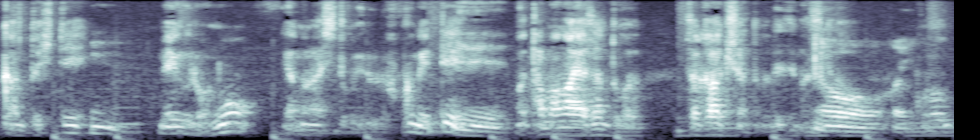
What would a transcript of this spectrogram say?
環として、うん目黒の山梨とかいろいろ含めて、ええまあ、玉川屋さんとか坂明さんとか出てますけど、はいこの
